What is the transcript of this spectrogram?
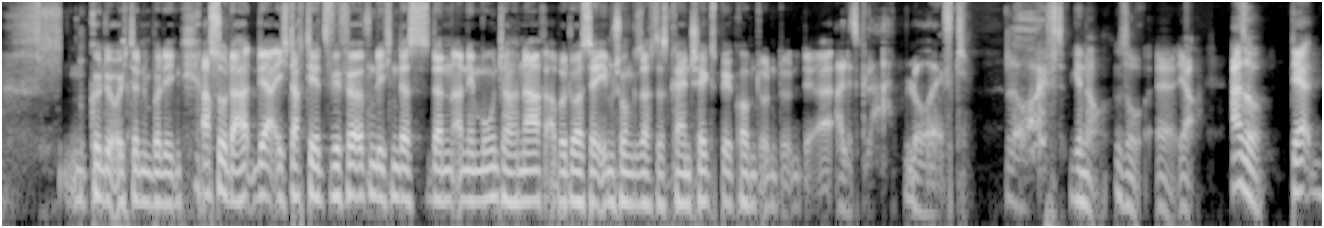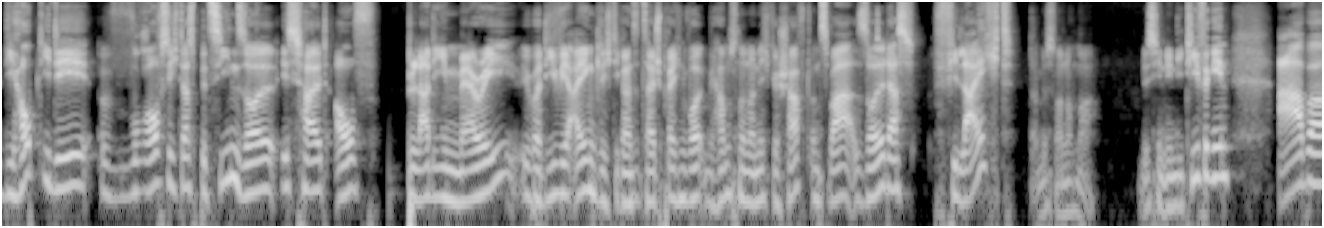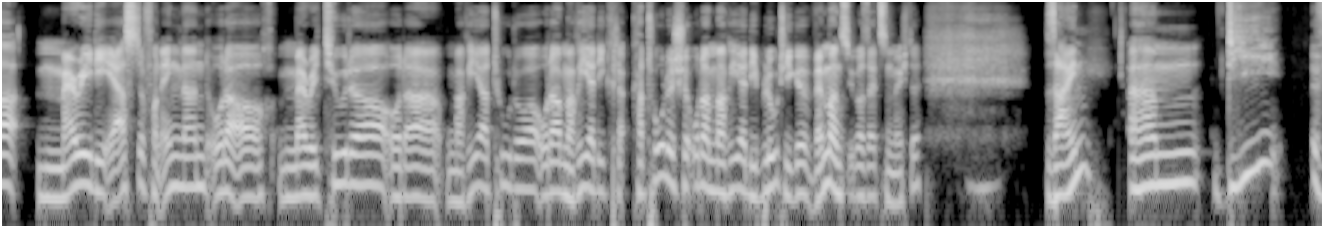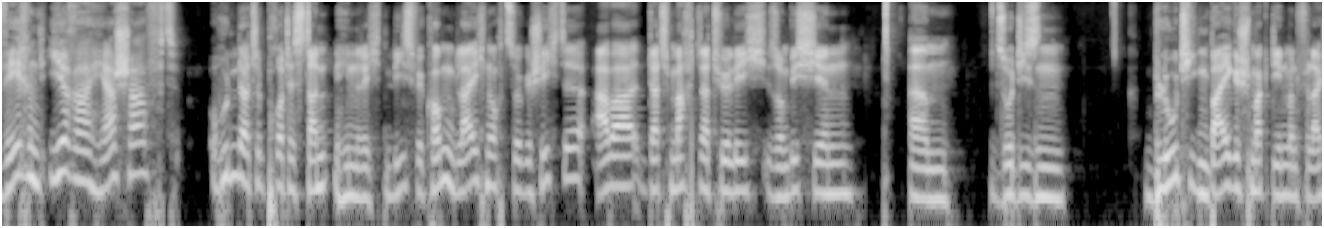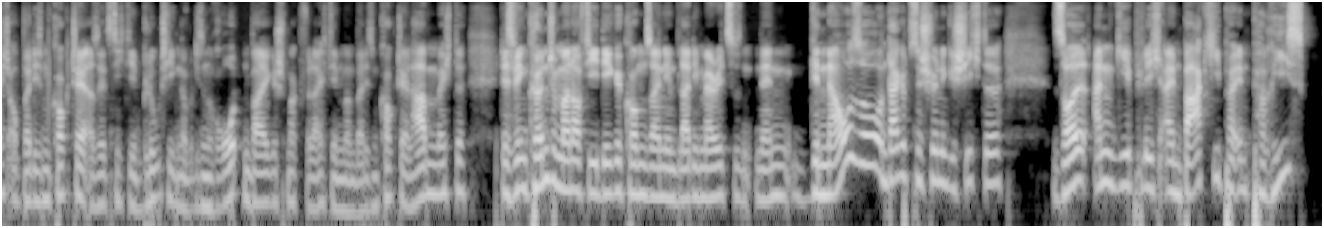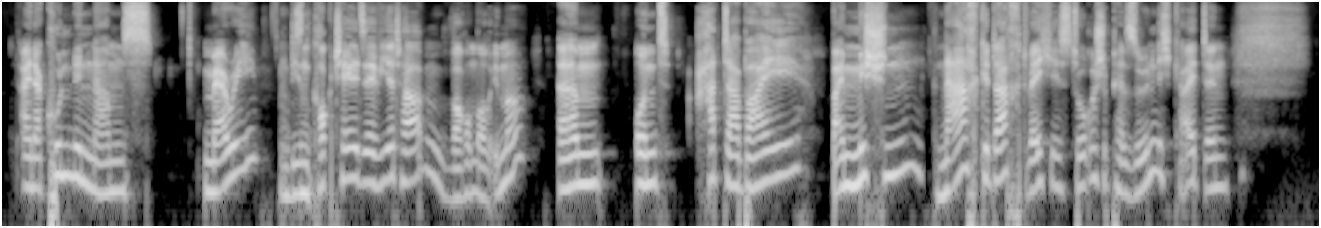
könnt ihr euch dann überlegen. Ach so, da hat, ja, ich dachte jetzt, wir veröffentlichen das dann an dem Montag nach, aber du hast ja eben schon gesagt, dass kein Shakespeare kommt und, und äh, alles klar, läuft. läuft. Genau, so, äh, ja. Also, der, die Hauptidee, worauf sich das beziehen soll, ist halt auf Bloody Mary, über die wir eigentlich die ganze Zeit sprechen wollten. Wir haben es nur noch nicht geschafft. Und zwar soll das vielleicht, da müssen wir noch mal ein bisschen in die Tiefe gehen, aber Mary die Erste von England oder auch Mary Tudor oder Maria Tudor oder Maria die katholische oder Maria die blutige, wenn man es übersetzen möchte, sein, ähm, die während ihrer Herrschaft hunderte Protestanten hinrichten ließ. Wir kommen gleich noch zur Geschichte, aber das macht natürlich so ein bisschen ähm, so diesen blutigen Beigeschmack, den man vielleicht auch bei diesem Cocktail, also jetzt nicht den blutigen, aber diesen roten Beigeschmack vielleicht, den man bei diesem Cocktail haben möchte. Deswegen könnte man auf die Idee gekommen sein, den Bloody Mary zu nennen. Genauso, und da gibt's eine schöne Geschichte, soll angeblich ein Barkeeper in Paris einer Kundin namens Mary diesen Cocktail serviert haben, warum auch immer, ähm, und hat dabei beim Mischen nachgedacht, welche historische Persönlichkeit denn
